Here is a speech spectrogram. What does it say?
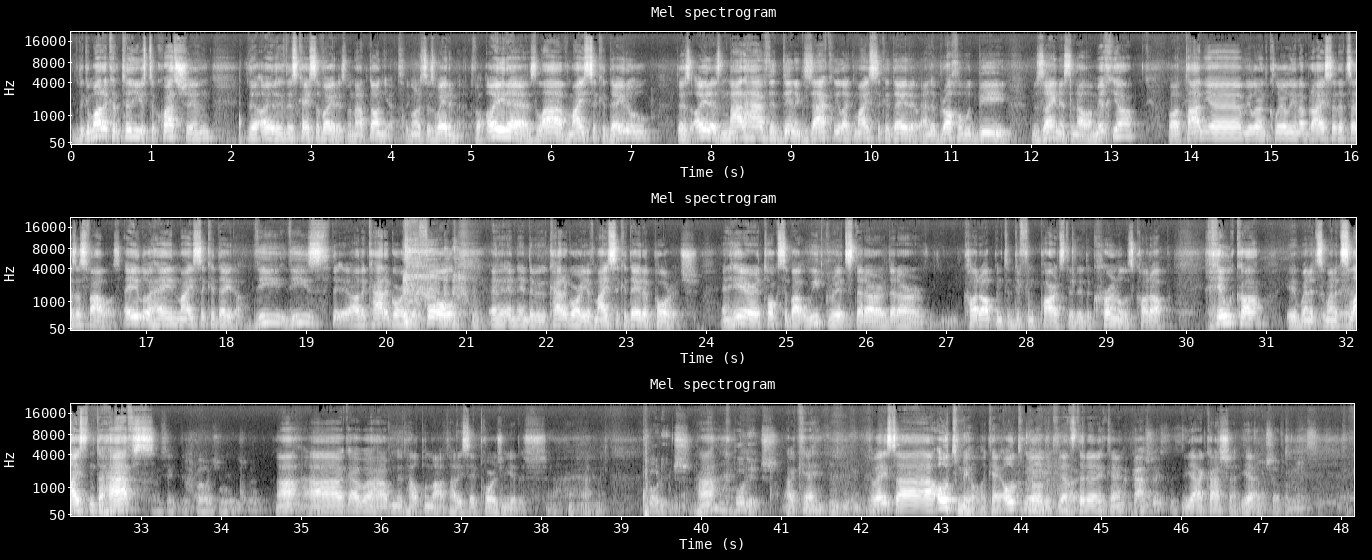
The Gemara continues to question the, uh, this case of Eires. We're not done yet. The Gemara says, wait a minute. Eires, lav, maisa kaderu. Does Eires not have the din exactly like maisa kaderu? And the bracha would be mezainis and alamichya. But Tanya, we learned clearly in a brisa that says as follows: Elu hein ma'isa kedera. The, these are the categories that fall in, in, in, the category of ma'isa kedera porridge. And here it talks about wheat grits that are that are cut up into different parts. The, the, the kernel is cut up. Chilka eh, when it's when it's sliced into halves. Huh? Uh, help him out. How do you say porridge in Yiddish? Porridge. Huh? Porridge. Okay. Geweest, uh, oatmeal. Okay, oatmeal. That's the okay. Yeah, kasha. Yeah.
